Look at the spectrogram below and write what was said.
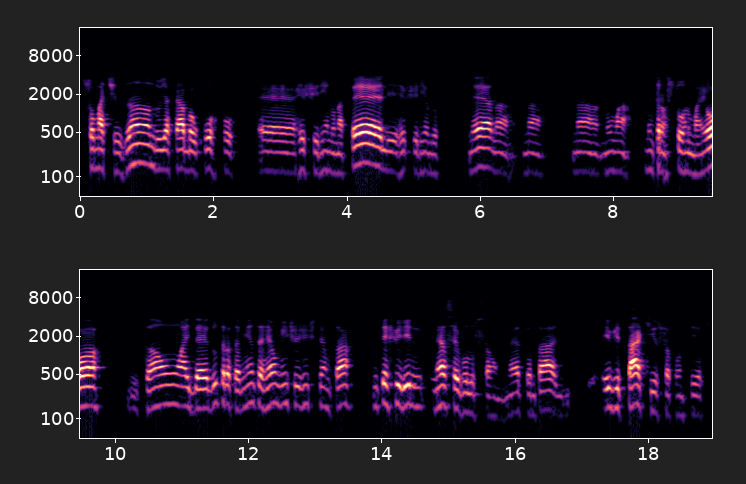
somatizando e acaba o corpo é, referindo na pele, referindo né, na, na, na, numa, num transtorno maior. Então, a ideia do tratamento é realmente a gente tentar interferir nessa evolução, né? tentar evitar que isso aconteça.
